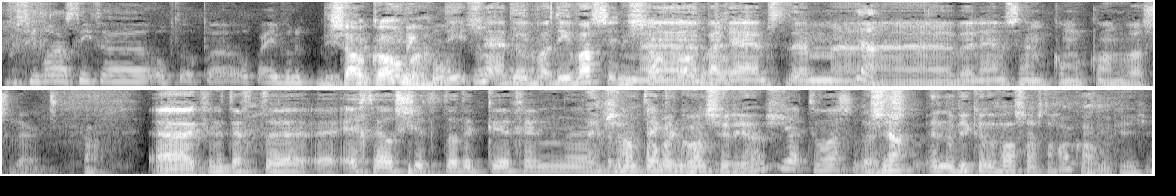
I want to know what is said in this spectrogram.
Was die laatst niet eh, op, op, eh, op een van de... Die zou van de komen. Die, nee, die, wa- die was in, Die zou eh, komen, bij, de Amsterdam, eh, bij de Amsterdam Comic Con was ze er. Eh, ik vind het echt, eh, echt heel shit dat ik geen, uh, Heb je zo'n Comic Con serieus? Ja, toen was ze er. Ja. En de weekend was ze toch ook komen een keertje?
